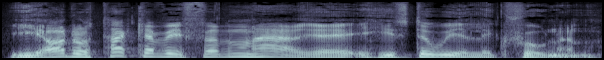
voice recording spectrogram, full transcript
Ja, då tackar vi för den här eh, historielektionen.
